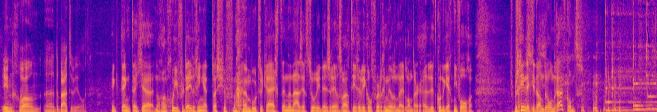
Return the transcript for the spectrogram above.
in gewoon eh, de buitenwereld. ik denk dat je nog een goede verdediging hebt als je een boete krijgt en daarna zegt: Sorry, deze regels waren te ingewikkeld voor de gemiddelde Nederlander. Eh, dit kon ik echt niet volgen. Dus misschien dat je dan eronder uitkomt.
